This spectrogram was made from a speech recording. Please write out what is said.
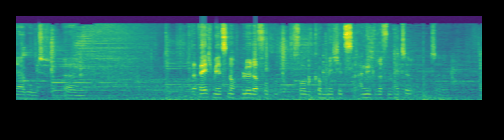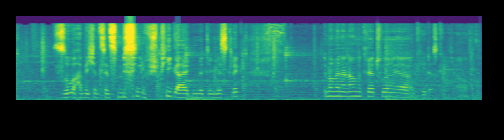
Ja gut. Ähm, da wäre ich mir jetzt noch blöder vor, vorgekommen, wenn ich jetzt angegriffen hätte. Und äh, so habe ich uns jetzt ein bisschen im Spiel gehalten mit dem Missklick. Immer wenn ein Name Kreatur, ja, okay, das kann ich auch.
